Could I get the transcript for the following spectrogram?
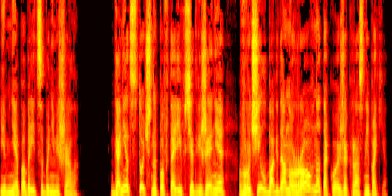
И мне побриться бы не мешало. Гонец, точно повторив все движения, вручил Богдану ровно такой же красный пакет.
